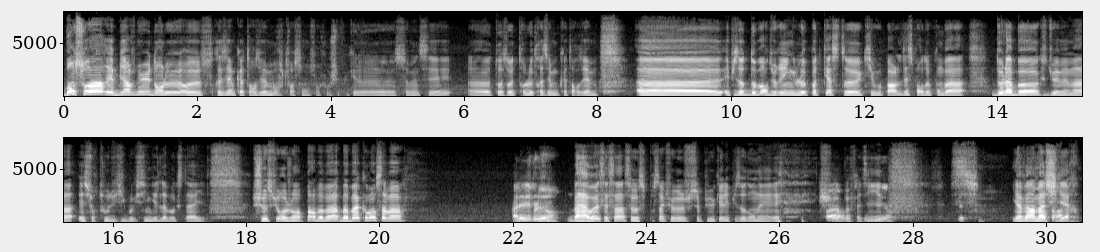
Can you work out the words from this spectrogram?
Bonsoir et bienvenue dans le 13e, 14e, bon de toute façon on s'en fout, je sais plus quelle euh, semaine c'est, euh, de toute façon être le 13e ou 14e. Euh, épisode de bord du ring, le podcast euh, qui vous parle des sports de combat, de la boxe, du MMA et surtout du kickboxing et de la boxe taille. Je suis rejoint par Baba. Baba, comment ça va? Allez les bleus, hein. Bah ouais, c'est ça, c'est pour ça que je, je sais plus quel épisode on est et que je suis Ouais, un peu fatigué. Hein. Il y avait un match hier.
